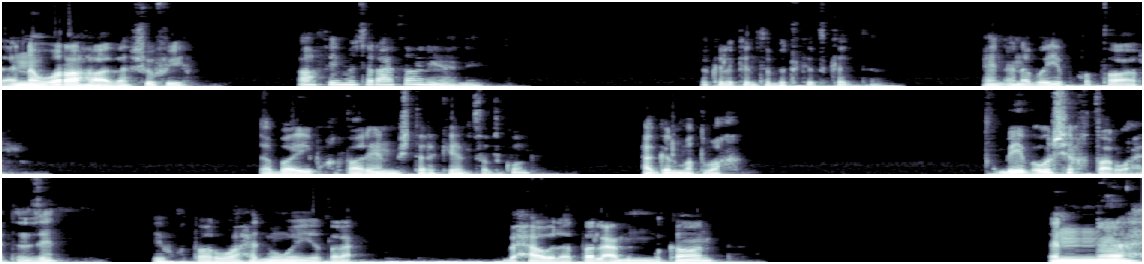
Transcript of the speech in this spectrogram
لأنه ورا هذا شو في؟ آه في مزرعة ثانية هني. شكلك أنت بتكتكت. الحين أنا بجيب قطار. أبى أجيب قطارين مشتركين تصدقون حق المطبخ. بيجيب أول شي قطار واحد إنزين؟ بيجيب قطار واحد من وين يطلع؟ بحاول أطلعه من مكان إنه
